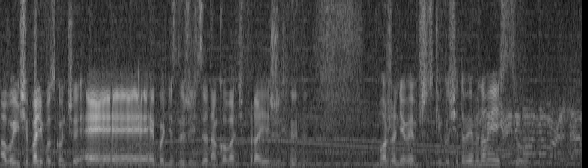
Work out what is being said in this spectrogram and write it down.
Albo im się paliwo skończy. Eee, bo nie zdążyli zatankować, frajerzy. Może, nie wiem, wszystkiego się dowiemy na miejscu. Any more number is that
